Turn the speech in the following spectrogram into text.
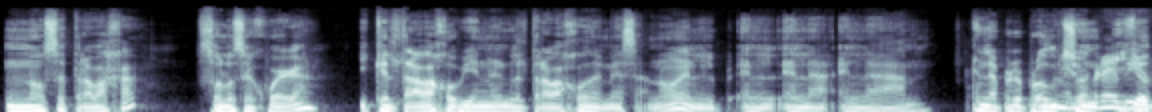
no se trabaja, solo se juega y que el trabajo viene en el trabajo de mesa, ¿no? En, la, en la en la preproducción. y, yo,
